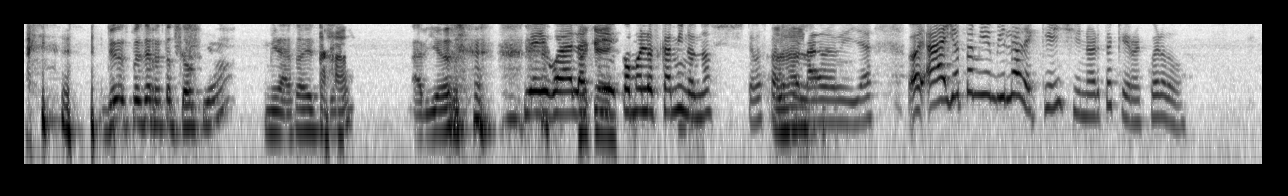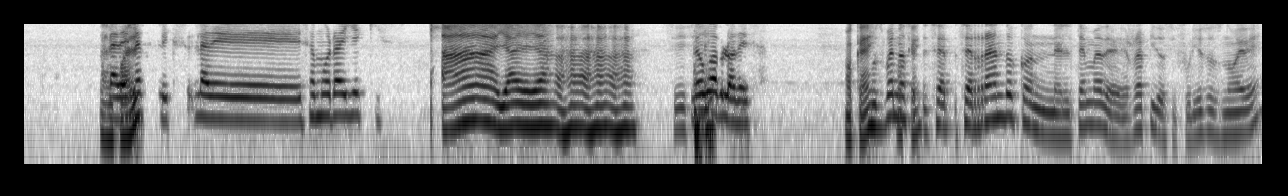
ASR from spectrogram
Yo después de Reto Tokio, mira, ¿sabes? qué? Ajá. Adiós. Yo igual, así como en los caminos, ¿no? Shh, Te vas para el otro lado y ya. Ah, yo también vi la de Kenshin, ahorita que recuerdo. ¿La La de? Netflix, la de Samurai X. Ah, ya, ya, ya, ajá, ajá, ajá. Sí, sí. Luego hablo de esa. Ok. Pues bueno, cerrando con el tema de Rápidos y Furiosos 9,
